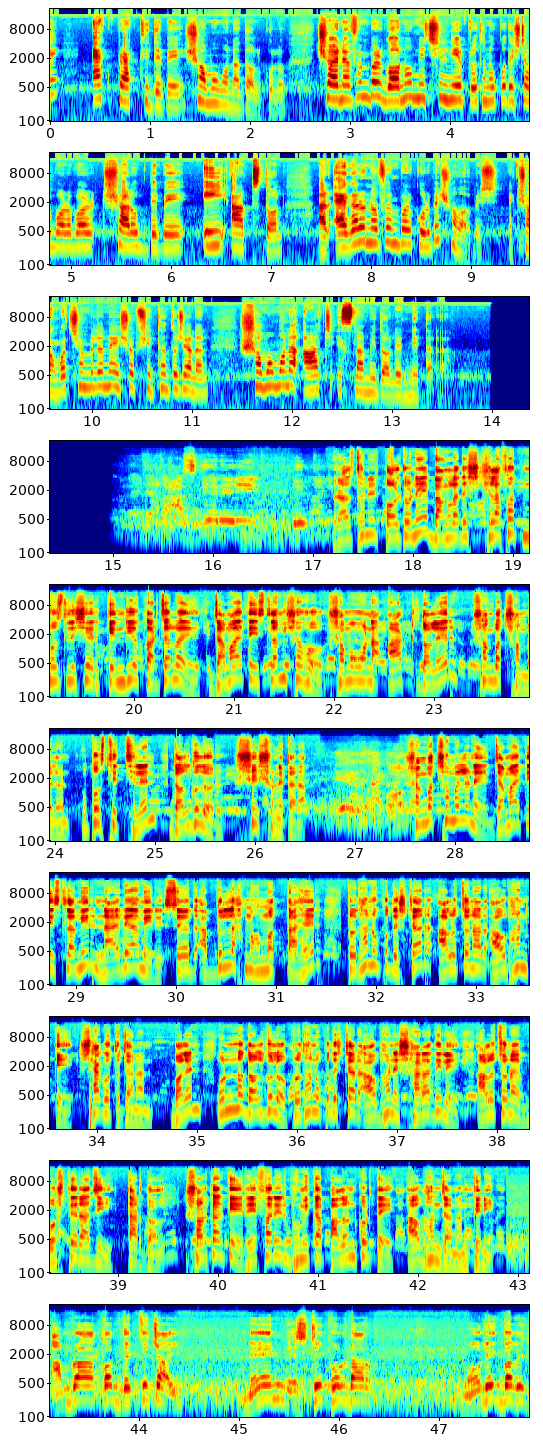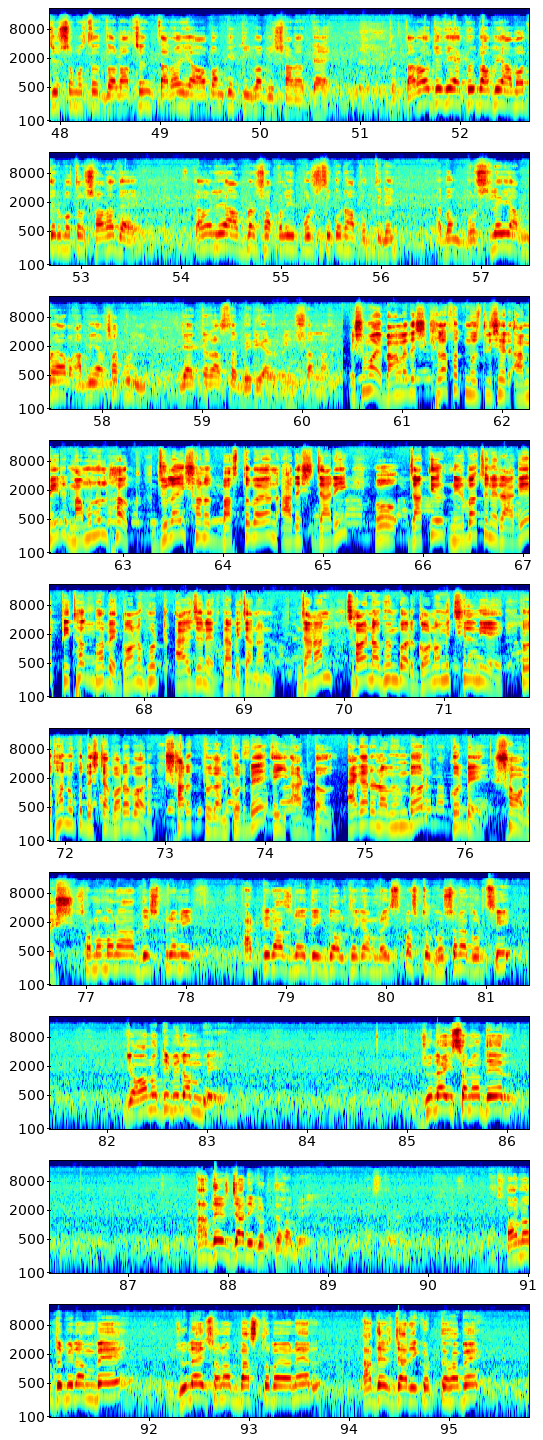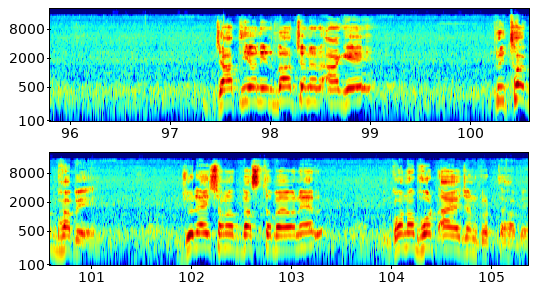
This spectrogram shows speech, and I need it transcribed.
এক প্রার্থী দেবে সমমনা দলগুলো। ছয় নভেম্বর গণমিছিল নিয়ে প্রধান উপদেষ্টা বরাবর স্মারক দেবে এই আট দল। আর এগারো নভেম্বর করবে সমাবেশ। এক সংবাদ সম্মেলনে এসব সিদ্ধান্ত জানান সমমনা আট ইসলামী দলের নেতারা। রাজধানীর পল্টনে বাংলাদেশ খেলাফত মজলিসের কেন্দ্রীয় কার্যালয়ে জামায়াতে ইসলামী সহ সমমনা আট দলের সংবাদ সম্মেলন উপস্থিত ছিলেন দলগুলোর শীর্ষ নেতারা। সংবাদ সম্মেলনে জামায়াতে ইসলামীর নায়েবে আমির সৈয়দ আবদুল্লাহ মোহাম্মদ তাহের প্রধান উপদেষ্টার আলোচনার আহ্বানকে স্বাগত জানান। বলেন, অন্য দলগুলো প্রধান উপদেষ্টার আহ্বানে সাড়া দিলে আলোচনায় বসতে রাজি তার দল। সরকারকে রেফারির ভূমিকা পালন করতে আহ্বান জানান তিনি। আমরা এখন দেখতে চাই মেন স্টেক হোল্ডার মৌলিকভাবে যে সমস্ত দল আছেন তারা এই আহ্বানকে কীভাবে সাড়া দেয়? তো তারাও যদি একইভাবে আমাদের মতো সাড়া দেয়, তাহলে আমরা সকলেই বসতে কোনো আপত্তি নেই। এবং বসলেই আমরা, আমি আশা করি যে একটা রাস্তা বেরিয়ে আসবে ইনশাল্লাহ এ সময় বাংলাদেশ খেলাফত মজলিসের আমির মামুনুল হক জুলাই সনদ বাস্তবায়ন আদেশ জারি ও জাতীয় নির্বাচনের আগে পৃথকভাবে গণভোট আয়োজনের দাবি জানান। জানান ছয় নভেম্বর গণমিছিল নিয়ে প্রধান উপদেষ্টা বরাবর স্মারক প্রদান করবে এই আট দল। এগারো নভেম্বর করবে সমাবেশ। সমমনা দেশপ্রেমিক আটটি রাজনৈতিক দল থেকে আমরা স্পষ্ট ঘোষণা করছি যে অনতিবিলম্বে জুলাই সনদের আদেশ জারি করতে হবে। অনতবিলম্বে জুলাই সনদ বাস্তবায়নের আদেশ জারি করতে হবে। জাতীয় নির্বাচনের আগে পৃথকভাবে জুলাই সনদ বাস্তবায়নের গণভোট আয়োজন করতে হবে।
